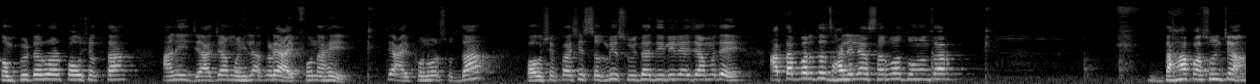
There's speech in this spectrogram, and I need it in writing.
कम्प्युटरवर पाहू शकता आणि ज्या ज्या महिलाकडे आयफोन आहे ते आयफोनवर सुद्धा पाहू शकता. अशी सगळी सुविधा दिलेली आहे ज्यामध्ये आतापर्यंत झालेल्या सर्व दोन हजार दहापासूनच्या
